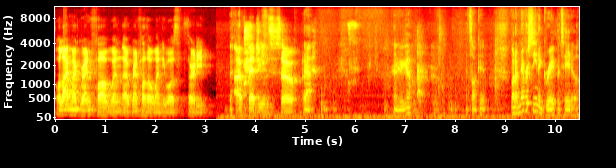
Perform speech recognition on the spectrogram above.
Or like my grandfather when uh, grandfather when he was thirty. I have bad genes, so Yeah. There you go. It's all good. But I've never seen a gray potato,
